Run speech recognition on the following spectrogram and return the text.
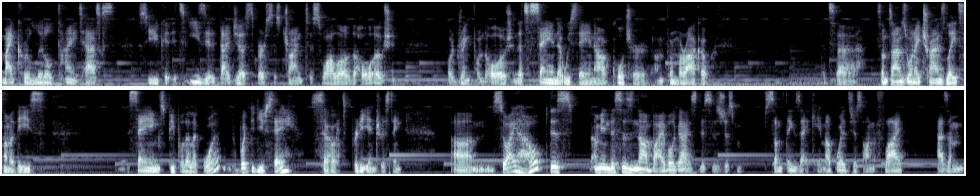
micro little tiny tasks so you could it's easy to digest versus trying to swallow the whole ocean or drink from the whole ocean. That's a saying that we say in our culture. I'm from Morocco. That's uh, sometimes when I translate some of these sayings, people they're like, "What? What did you say?" So it's pretty interesting. Um, so I hope this. I mean, this is not Bible, guys. This is just some things that I came up with just on the fly as I'm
